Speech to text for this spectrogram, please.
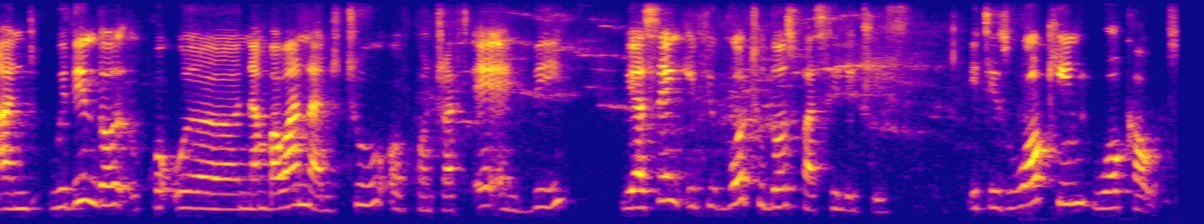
And within the uh, number one and two of contract A and B, we are saying if you go to those facilities, it is walk in, walk out.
